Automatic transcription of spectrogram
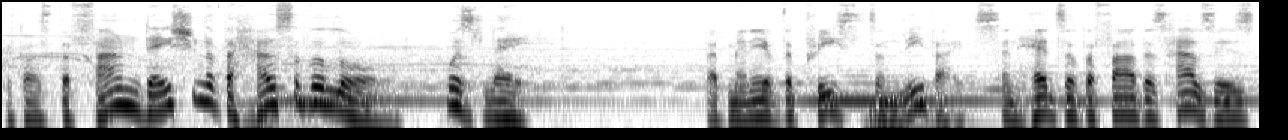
because the foundation of the house of the Lord was laid. But many of the priests and Levites and heads of the fathers' houses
